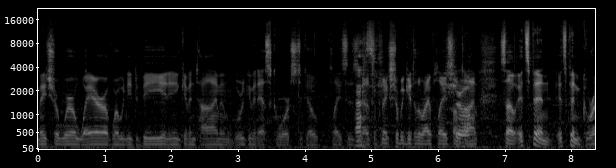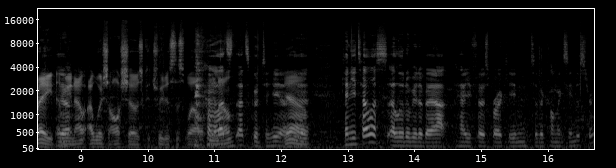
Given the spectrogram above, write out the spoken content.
made sure we're aware of where we need to be at any given time, and we're given escorts to go places. You know, to make sure we get to the right place Sure. on time. So it's been it's been great. Yeah. I mean, I, I wish all shows could treat us this well. You Well, know? that's, that's good to hear. Yeah. Can you tell us a little bit about how you first broke into the comics industry?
